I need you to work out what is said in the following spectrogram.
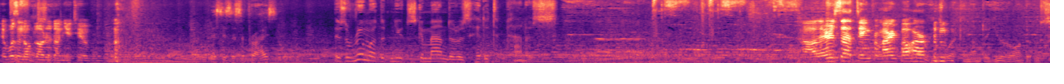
It wasn't uploaded on YouTube. This is a surprise. There's a rumor that Newt Scamander is headed to Paris. Oh, there's that thing from Harry Potter. He's working under your orders.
